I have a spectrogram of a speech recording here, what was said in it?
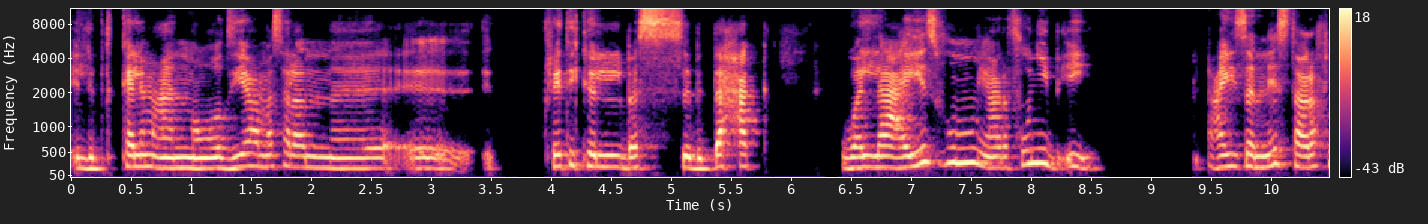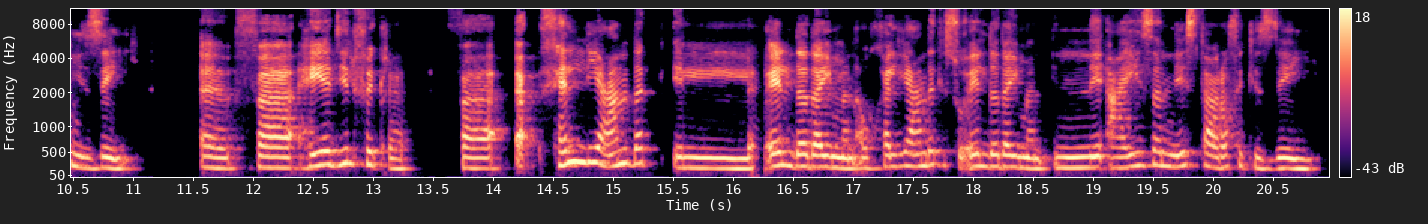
اللي بتتكلم عن مواضيع مثلا critical بس بتضحك ولا عايزهم يعرفوني بإيه؟ عايزة الناس تعرفني إزاي؟ آه، فهي دي الفكرة. فخلي عندك السؤال ده دايما أو خلي عندك السؤال ده دايما إن عايزة الناس تعرفك إزاي؟ آه،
